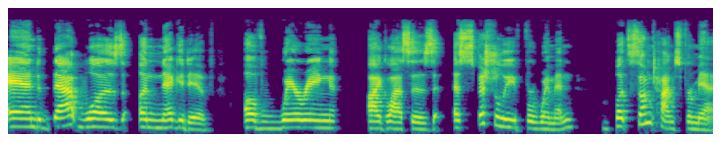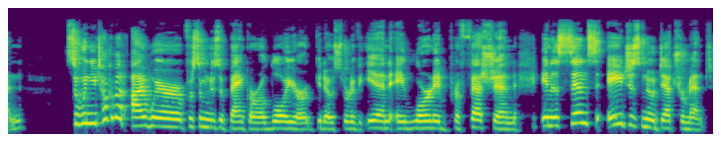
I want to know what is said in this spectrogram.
And that was a negative of wearing eyeglasses, especially for women, but sometimes for men. So when you talk about eyewear for someone who's a banker a lawyer, you know, sort of in a learned profession, in a sense, age is no detriment.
